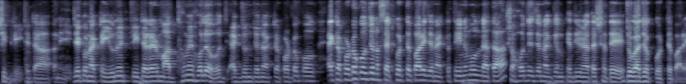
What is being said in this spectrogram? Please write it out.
শীঘ্রই। সেটা মানে যে কোনো একটা ইউনিট লিডারের মাধ্যমে হলেও একজন যেন একটা প্রোটোকল একটা প্রোটোকল যেন সেট করতে পারে, যেন একটা তৃণমূল নেতা সহজে যেন একজন কেন্দ্রীয় নেতার সাথে যোগাযোগ করতে পারে।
